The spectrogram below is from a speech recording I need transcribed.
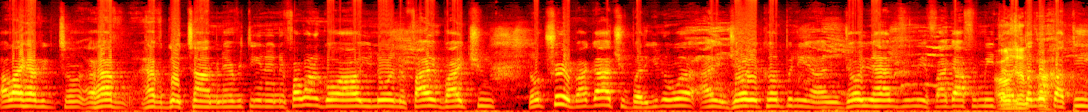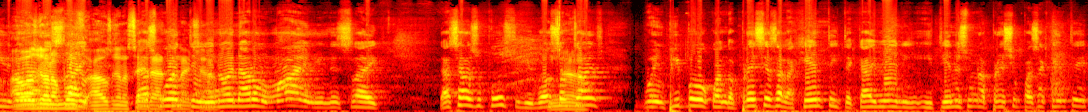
I like having time. I have have a good time and everything. And if I want to go out, you know, and if I invite you, don't trip. I got you, buddy. You know what? I enjoy your company. I enjoy you having for me. If I got for me, I was I gonna- tengo I- pa ti. You I know, was gonna move- like, I was gonna say that's that one thing, yeah. you know, and I don't mind. And it's like that's how it's supposed to be, bro. Sometimes when people cuando aprecias a la gente y te cae bien y, y tienes un aprecio para esa gente.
